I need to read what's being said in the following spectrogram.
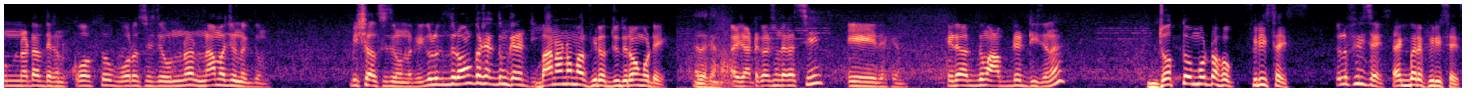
উন্নাটা দেখেন কত বড় সাইজের উন্না নামার জন্য একদম। বিশাল সাইজের উন্না। এগুলো কিন্তু রং কষ একদম গ্যারান্টি বানানো মাল ফিরত যদি রং ওঠে। দেখেন। এই যে আটটা কালেকশন দেখাচ্ছি। এই দেখেন এটা একদম আপডেট ডিজাইন হ্যাঁ? যত মোটা হোক ফ্রি সাইজ এগুলো ফ্রি সাইজ একবারে ফ্রি সাইজ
